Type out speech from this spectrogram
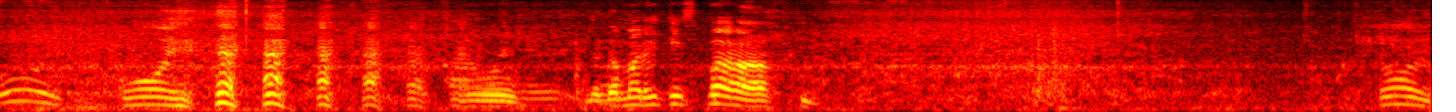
Uy, Uy! oh, nagamaritis pa ah. Tol!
